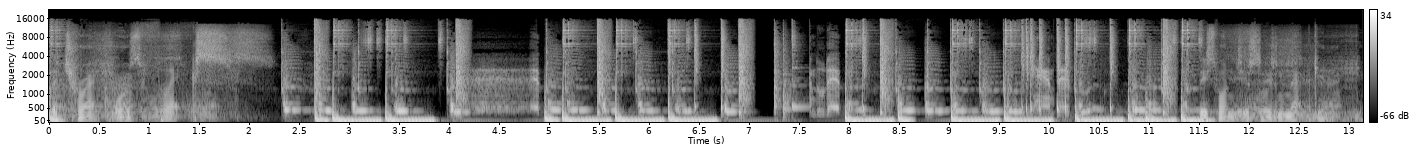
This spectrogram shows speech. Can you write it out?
The track was Flex. This one just says napkin.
